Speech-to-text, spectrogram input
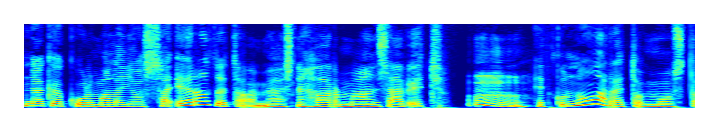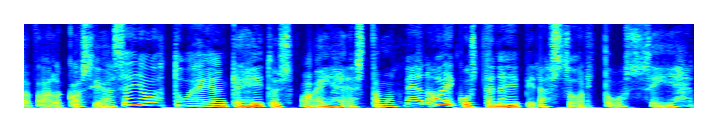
näkökulmalla, jossa erotetaan myös ne harmaan sävyt. mm, Et kun nuoret on mustavalkoisia, se johtuu heidän kehitysvaiheesta, mutta meidän aikuisten ei pidä sortua siihen,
